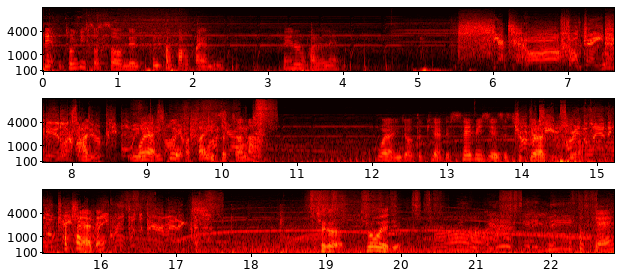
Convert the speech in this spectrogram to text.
쉐 저기 있었어. 내 방탄 바로 까였네. 그냥 일로 갈래. 아니 뭐야. 입구에 가까이 있었잖아. 뭐야 이제 어떻게 해야 돼? 세비지에서 집결하십시오. location 타야 돼? 제가 키워야 돼요. 아? 어떡해?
